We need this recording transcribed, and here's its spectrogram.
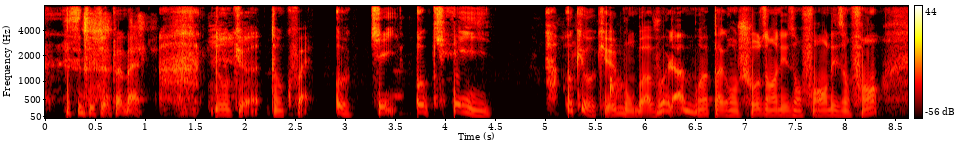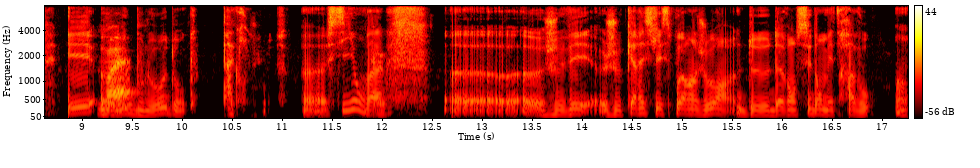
c'est déjà pas mal. Donc, euh, donc ouais. Ok, ok. Ok, ok, bon bah voilà, moi pas grand chose, hein, les enfants, les enfants, et euh, le boulot, donc pas grand chose. Euh, si on va, euh, je vais, je caresse l'espoir un jour de d'avancer dans mes travaux. Hein.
